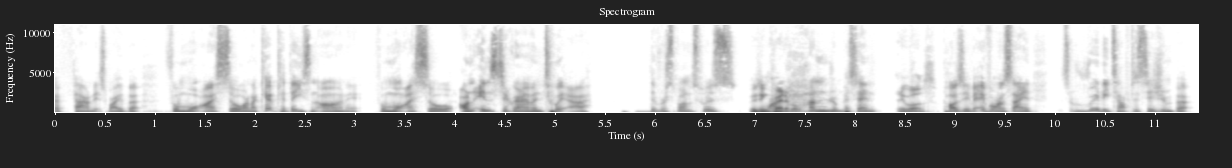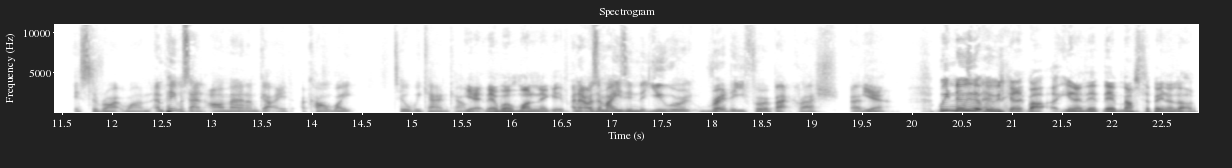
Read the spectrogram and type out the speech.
f- found its way. But from what I saw, and I kept a decent eye on it, from what I saw on Instagram and Twitter, the response was It was incredible. hundred percent it was. positive. Everyone's saying it's a really tough decision, but it's the right one. And people saying, "Oh man, I'm gutted. I can't wait till we can come." Yeah, there weren't one negative. and that was amazing that you were ready for a backlash. And Yeah, we knew that we was going to. But you know, there, there must have been a lot of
